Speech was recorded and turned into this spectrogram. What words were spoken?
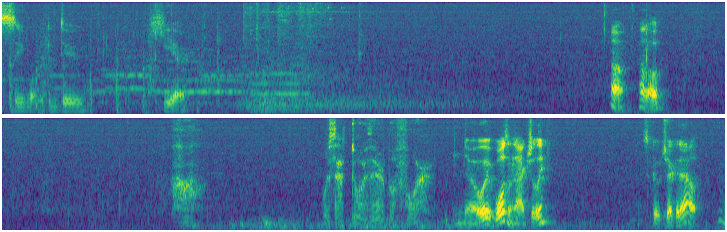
Let's see what we can do here. Oh, hello. Huh? Was that door there before? No, it wasn't actually. Let's go check it out. Hmm.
